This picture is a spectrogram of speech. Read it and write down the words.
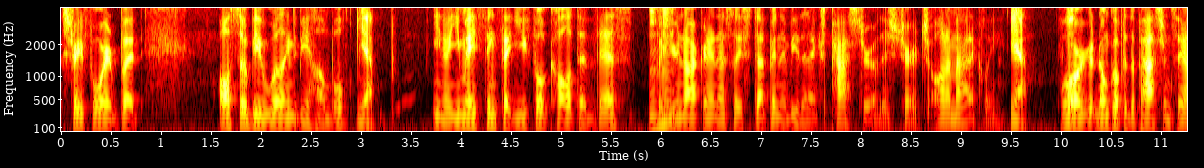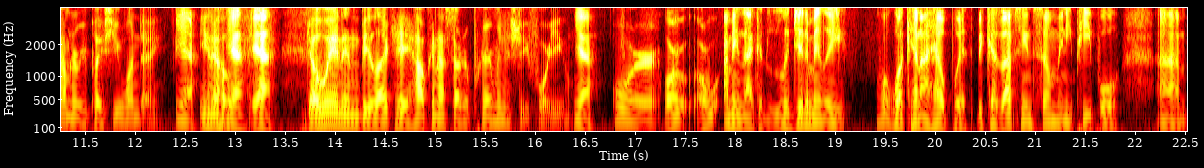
straightforward, but also be willing to be humble. yeah, You know, you may think that you feel called to this, but Mm-hmm. you're not going to necessarily step in and be the next pastor of this church automatically. yeah. Well, or don't go up to the pastor and say, "I'm going to replace you one day." yeah, you know, yeah, yeah. go in and be like, "Hey, how can I start a prayer ministry for you?" Yeah. Or or or I mean, I could legitimately. What, can I help with? Because I've seen so many people, um,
